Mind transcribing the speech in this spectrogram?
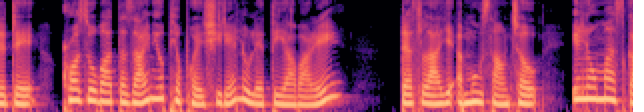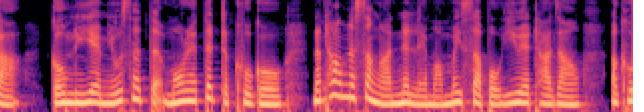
လစ်တဲ့ crossover ဒီဇိုင်းမျိုးဖြစ်ဖွယ်ရှိတယ်လို့လည်းသိရပါတယ်။ Tesla ရဲ့အမှုဆောင်ချုပ် Elon Musk ကကုမ္ပဏီရဲ့မျိုးဆက်သက်မော်ဒယ်သစ်တစ်ခုကို2025နှစ်လယ်မှာမိတ်ဆက်ဖို့ရည်ရွယ်ထားကြောင်းအခု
